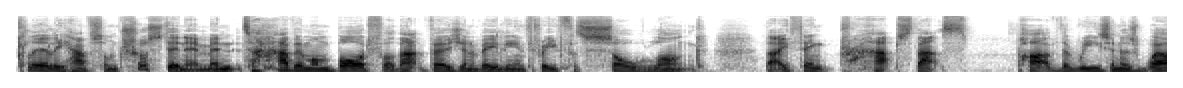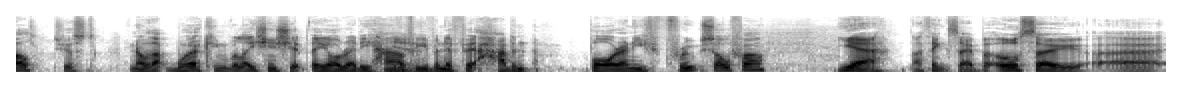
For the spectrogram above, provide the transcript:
clearly have some trust in him, and to have him on board for that version of Alien 3 for so long, that I think perhaps that's part of the reason as well. Just, you know, that working relationship they already have, Yeah. even if it hadn't bore any fruit so far. Yeah, I think so. But also, uh,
